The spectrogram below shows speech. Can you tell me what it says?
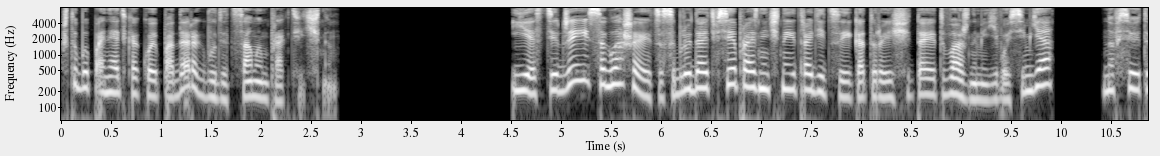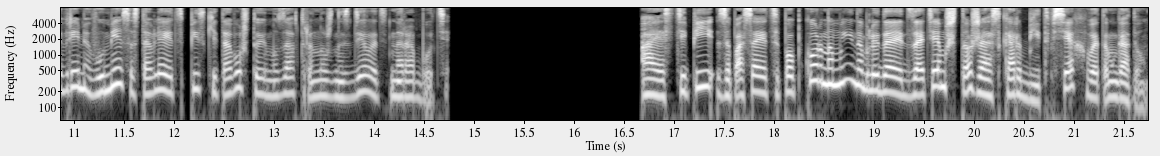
чтобы понять, какой подарок будет самым практичным. ESTJ соглашается соблюдать все праздничные традиции, которые считает важными его семья, но все это время в уме составляет списки того, что ему завтра нужно сделать на работе. ISTP запасается попкорном и наблюдает за тем, что же оскорбит всех в этом году.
